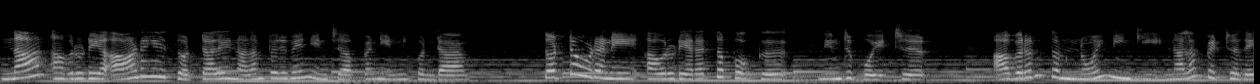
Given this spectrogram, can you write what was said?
நான் அவருடைய ஆடையை தொட்டாலே நலம் பெறுவேன் என்று அப்பன் எண்ணிக்கொண்டார். தொட்டவுடனே அவருடைய இரத்தப்போக்கு நின்று போயிற்று. அவரும் தம் நோய் நீங்கி நலம் பெற்றதை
